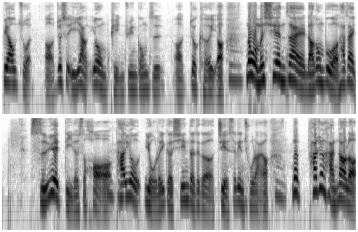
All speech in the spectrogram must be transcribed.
标准哦，就是一样用平均工资哦就可以哦。嗯。那我们现在劳动部哦，他在。十月底的时候哦，他又有了一个新的这个解释令出来哦。嗯，那他就谈到了，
